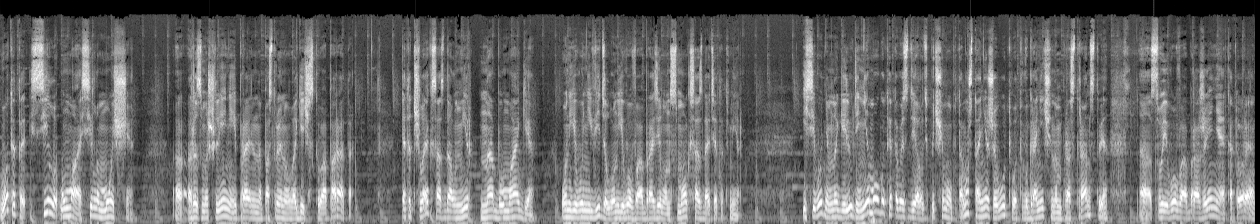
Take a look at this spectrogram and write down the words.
Вот это сила ума, сила мощи э, размышления и правильно построенного логического аппарата. Этот человек создал мир на бумаге. Он его не видел, он его вообразил, он смог создать этот мир – и сегодня многие люди не могут этого сделать. Почему? Потому что они живут вот в ограниченном пространстве а, своего воображения, которое,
